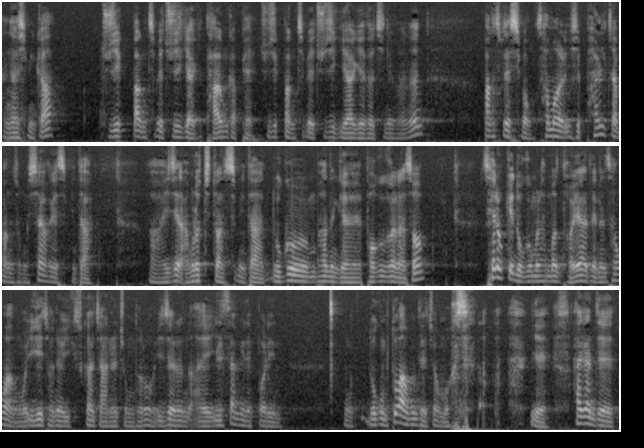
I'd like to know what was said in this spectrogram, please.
안녕하십니까. 주식빵집의 주식 이야기, 다음 카페, 주식빵집의 주식 이야기에서 진행하는 빵집 대시봉 3월 28일자 방송 시작하겠습니다. 아, 이젠 아무렇지도 않습니다. 녹음하는 게 버그가 나서 새롭게 녹음을 한번 더 해야 되는 상황, 뭐 이게 전혀 익숙하지 않을 정도로 이제는 아예 일상이 돼버린 뭐 녹음 또 하면 되죠, 뭐. 예. 하여간 이제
